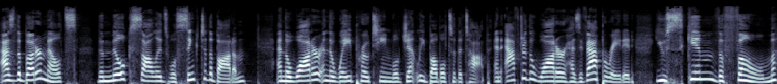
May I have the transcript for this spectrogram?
As the butter melts, the milk solids will sink to the bottom and the water and the whey protein will gently bubble to the top. And after the water has evaporated, you skim the foam.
